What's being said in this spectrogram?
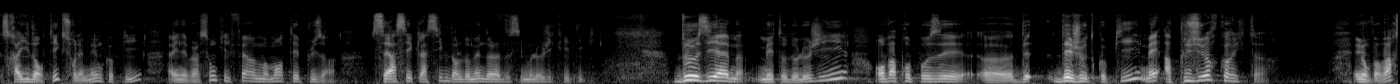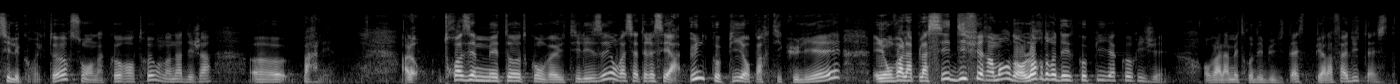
sera identique sur les mêmes copies à une évaluation qu'il fait à un moment t plus 1. C'est assez classique dans le domaine de la docimologie critique. Deuxième méthodologie, on va proposer euh, des jeux de copies, mais à plusieurs correcteurs. Et on va voir si les correcteurs sont en accord entre eux, on en a déjà euh, parlé. Alors, troisième méthode qu'on va utiliser, on va s'intéresser à une copie en particulier et on va la placer différemment dans l'ordre des copies à corriger. On va la mettre au début du test, puis à la fin du test.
